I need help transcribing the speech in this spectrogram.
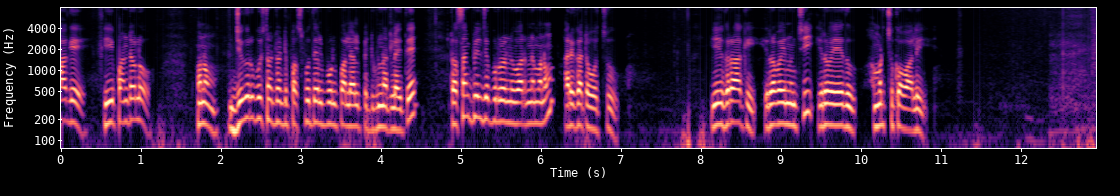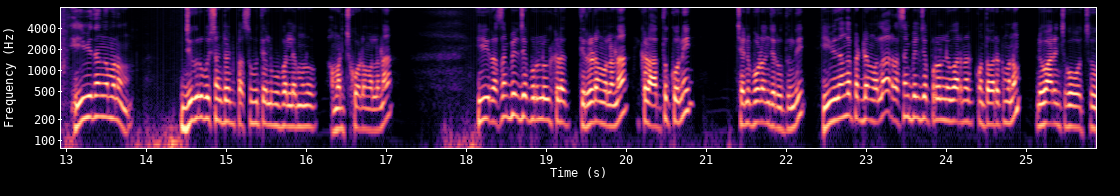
అలాగే ఈ పంటలో మనం జిగురు పూసినటువంటి పసుపు తెలుపు పల్లెలు పెట్టుకున్నట్లయితే రసం పీల్చే పురుగుల నివారణ మనం అరికట్టవచ్చు. ఎకరాకి ఇరవై నుంచి ఇరవై ఐదు అమర్చుకోవాలి. ఈ విధంగా మనం జిగురు పూసినటువంటి పసుపు తెలుపు పల్లెములు అమర్చుకోవడం వలన ఈ రసం పీల్చే పురుగులు ఇక్కడ తిరగడం వలన ఇక్కడ అతుక్కొని చనిపోవడం జరుగుతుంది. ఈ విధంగా పెట్టడం వల్ల రసం పీల్చే పురుగుల నివారణ కొంతవరకు మనం నివారించుకోవచ్చు.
